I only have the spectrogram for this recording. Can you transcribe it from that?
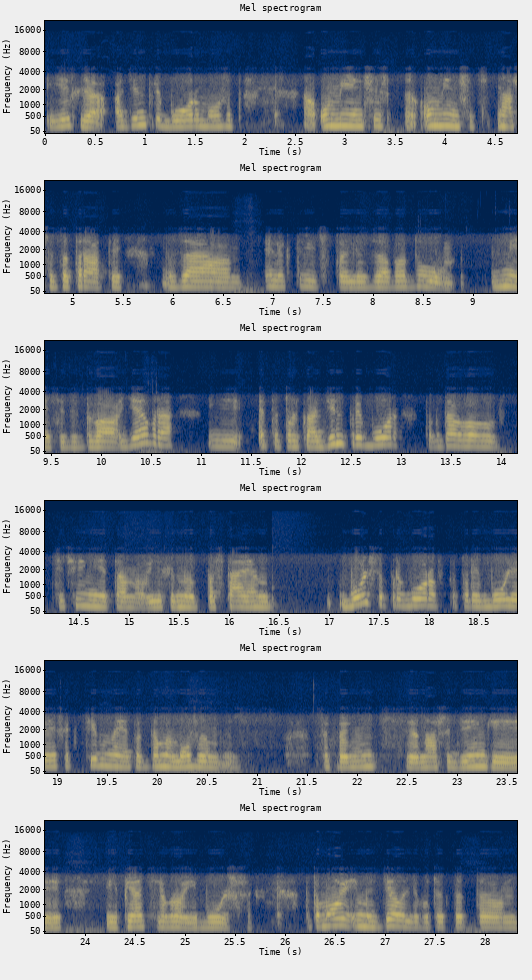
И если один прибор может э, уменьшить, э, уменьшить наши затраты за электричество или за воду в месяц 2 евро, и это только один прибор, тогда в течение, там, если мы поставим больше приборов, которые более эффективные, тогда мы можем сохранить наши деньги и 5 евро и больше. Потому и мы сделали вот этот э,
